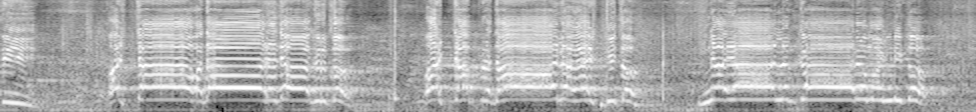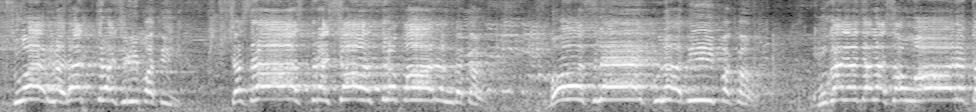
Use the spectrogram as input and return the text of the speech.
श्रीपती अष्टावधान जागृत अष्टप्रधान वेष्टित न्यायालंकार मंडित सुवर्ण रत्न श्रीपती शस्त्रास्त्र शास्त्र पारंगत भोसले कुलदीपक मुघल दल संहारक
